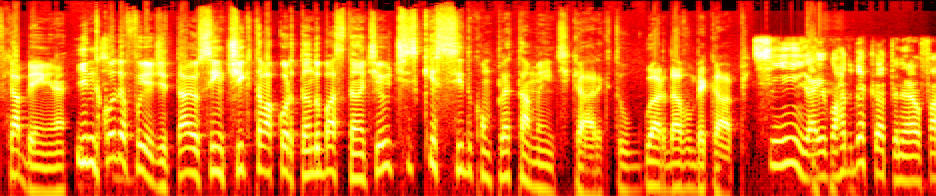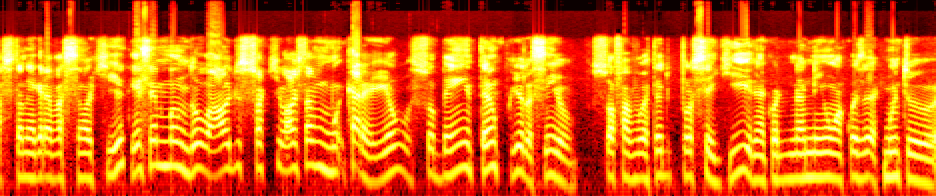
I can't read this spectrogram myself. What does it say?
ficar bem, né? E quando eu fui editar, eu senti que tava cortando bastante. Eu tinha esquecido completamente, cara, que tu guardava um backup. Sim, aí eu guardo backup, né? Eu faço também a gravação aqui. E aí você me mandou o áudio, só que o áudio tava muito. Cara, eu sou bem tranquilo, assim, eu sou a favor até de prosseguir, né? Quando não é nenhuma coisa muito,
